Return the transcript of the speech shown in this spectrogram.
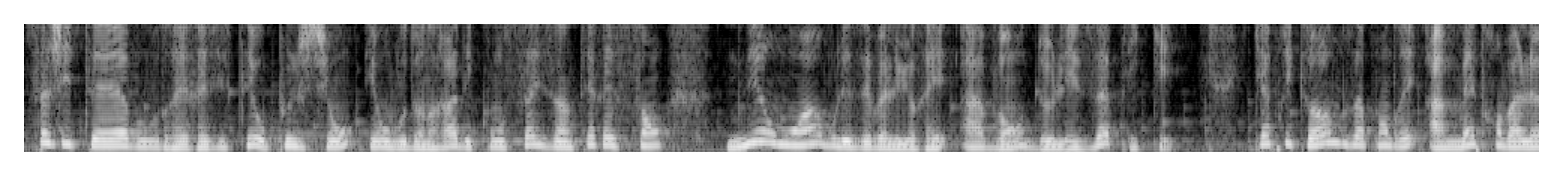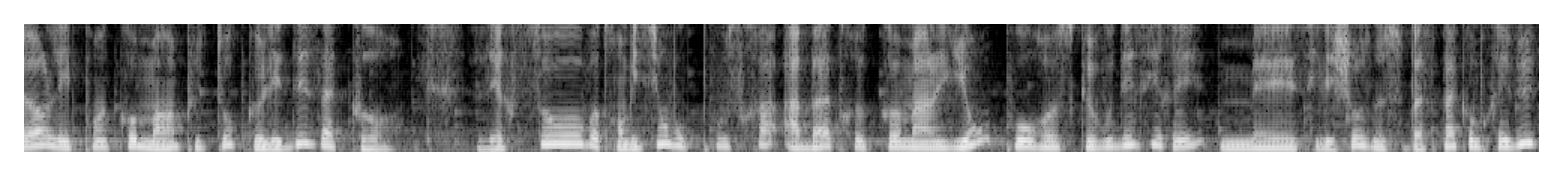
Sagittaire, vous voudrez résister aux pulsions et on vous donnera des conseils intéressants. Néanmoins, vous les évaluerez avant de les appliquer. Capricorne, vous apprendrez à mettre en valeur les points communs plutôt que les désaccords. Verseau, votre ambition vous poussera à battre comme un lion pour ce que vous désirez, mais si les choses ne se passent pas comme prévu,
